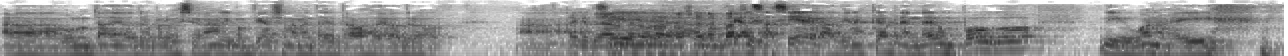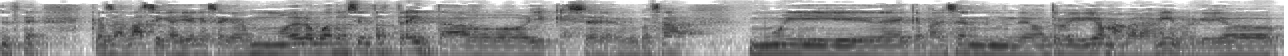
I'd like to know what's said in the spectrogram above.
a la voluntad de otro profesional y confiar solamente en el trabajo de otro. A, que tener unas nociones básicas. ciega. Tienes que aprender un poco y bueno, hay cosas básicas, yo que sé, que un modelo 430 o yo qué sé, cosas muy de, que parecen de otro idioma para mí, porque yo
